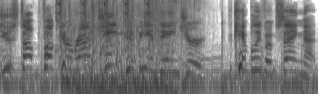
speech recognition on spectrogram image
Would you stop fucking around? Gene could be in danger. I can't believe I'm saying that.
